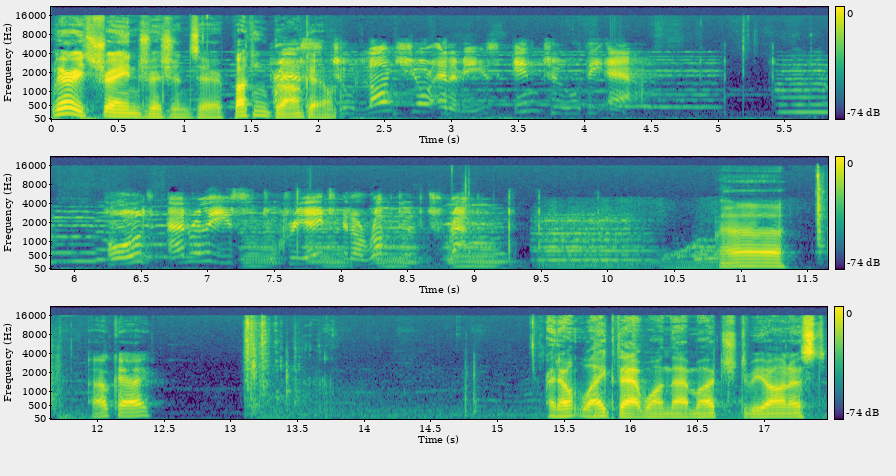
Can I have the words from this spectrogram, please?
Very strange visions here. Bucking Bronco. To launch your enemies into the air. Hold and release to create an eruptive trap. Uh, okay. I don't like that one that much, to be honest.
